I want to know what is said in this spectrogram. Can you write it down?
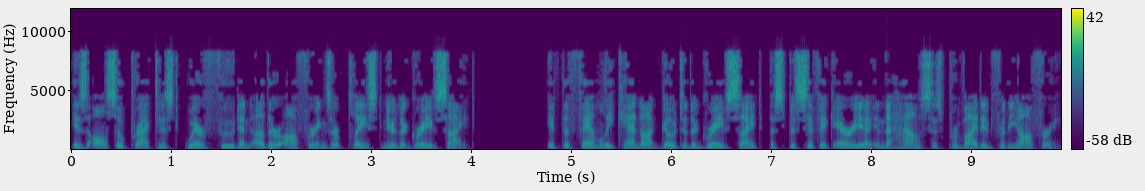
is also practiced, where food and other offerings are placed near the grave site. If the family cannot go to the grave site, a specific area in the house is provided for the offering.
